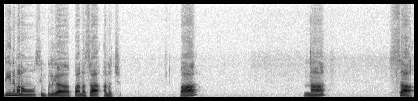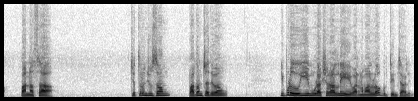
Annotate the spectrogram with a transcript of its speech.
దీన్ని మనం సింపుల్గా పనస అనొచ్చు. పా నా సా పనస. చిత్రం చూసాం పదం చదివాం. ఇప్పుడు ఈ మూడు అక్షరాలని వర్ణమాలలో గుర్తించాలి.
